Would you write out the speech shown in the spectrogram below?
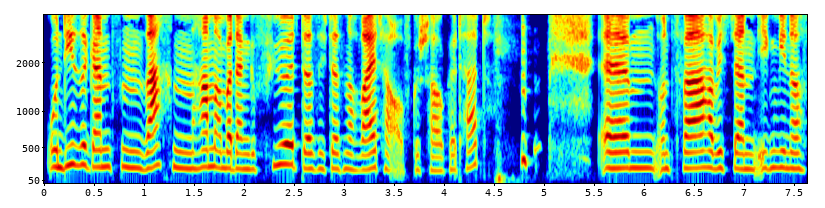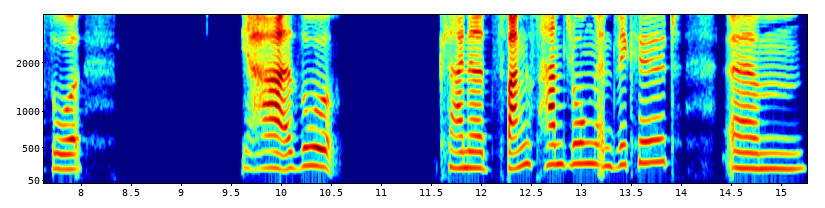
Und diese ganzen Sachen haben aber dann geführt, dass sich das noch weiter aufgeschaukelt hat. ähm, und zwar habe ich dann irgendwie noch so, ja, so kleine Zwangshandlungen entwickelt, ähm,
